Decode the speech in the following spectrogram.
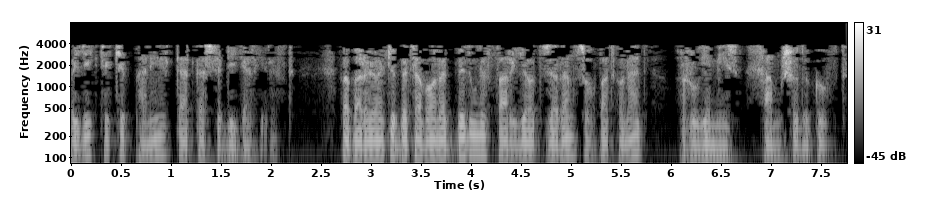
و یک تکه پنیر در دست دیگر گرفت و برای آنکه بتواند بدون فریاد زدن صحبت کند روی میز خم شد و گفت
